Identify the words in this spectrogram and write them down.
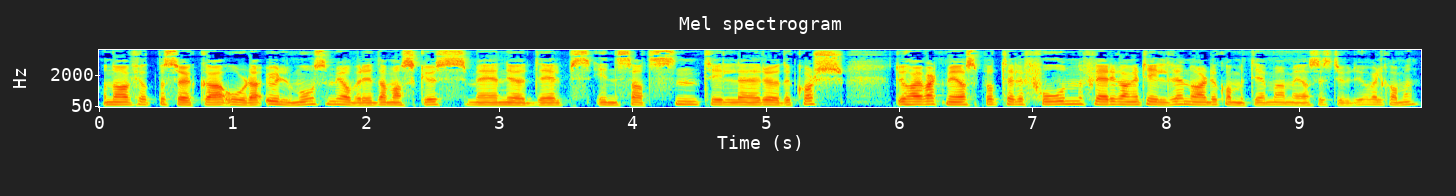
Og nå har vi fått besøk av Ola Ulmo, som jobber i Damaskus med nødhjelpsinnsatsen til Røde Kors. Du har jo vært med oss på telefon flere ganger tidligere, nå er du kommet hjem med oss i studio. Velkommen.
